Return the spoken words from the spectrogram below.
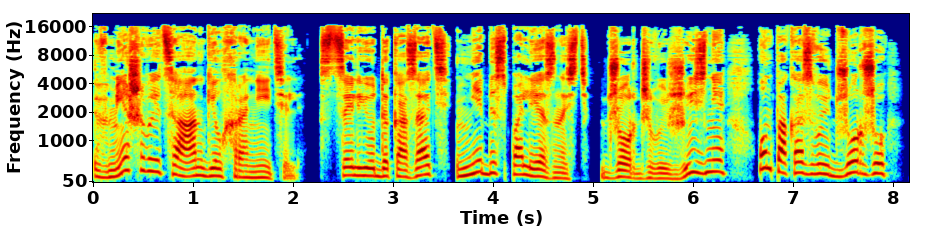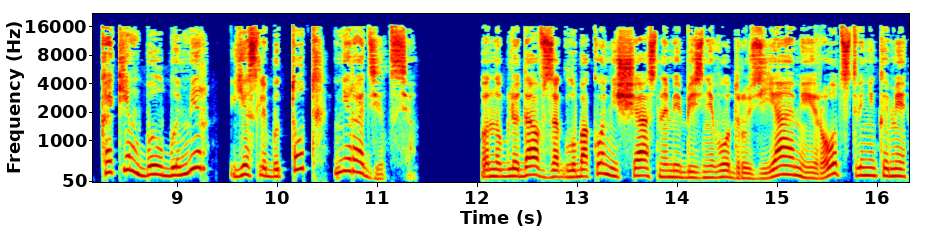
Вмешивается ангел-хранитель. С целью доказать небесполезность Джорджевой жизни он показывает Джорджу, каким был бы мир, если бы тот не родился. Понаблюдав за глубоко несчастными без него друзьями и родственниками,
